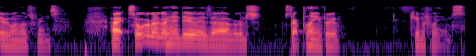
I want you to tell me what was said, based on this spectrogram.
Everyone loves friends. All right, so what we're going to go ahead and do is uh, we're going to start playing through Cave of Flames.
